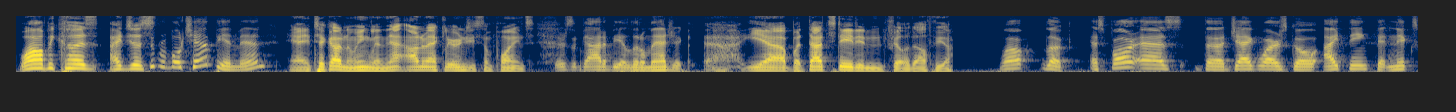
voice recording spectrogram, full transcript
Well, because I just Super Bowl champion, man. yeah, he took out New England. That automatically earns you some points. There's got to be a little magic. Uh, yeah, but that stayed in Philadelphia. Well, look, as far as the Jaguars go, I think that Nick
